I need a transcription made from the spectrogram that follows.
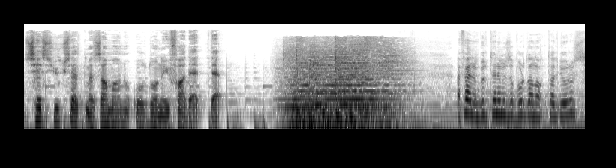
ses yükseltme zamanı olduğunu ifade etti. Efendim bültenimizi burada noktalıyoruz.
